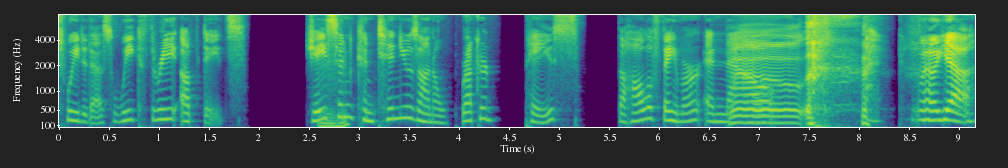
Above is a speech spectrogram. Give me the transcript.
tweeted us week three updates. Jason Mm-hmm. continues on a record pace. The Hall of Famer and now well. Well, yeah.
